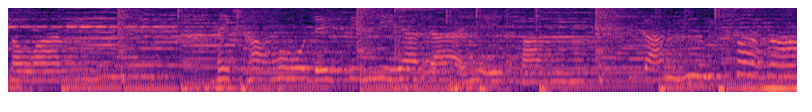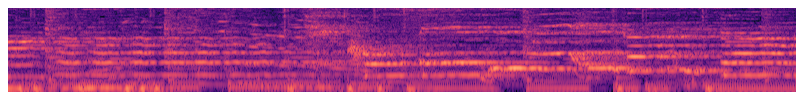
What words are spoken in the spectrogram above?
สวรรค์ ให้เขาได้เสียได้ฟังกันสาคงเป็นเวรกรรม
